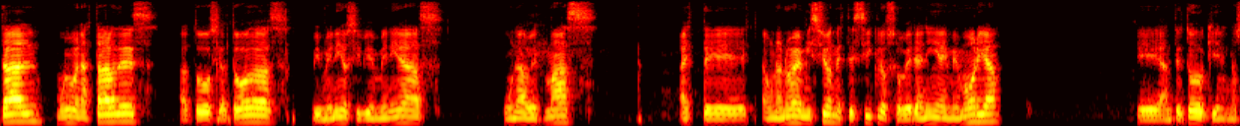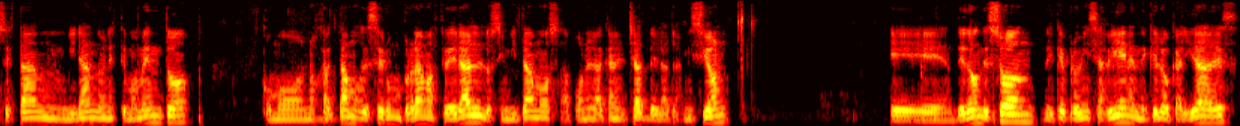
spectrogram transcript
¿Qué tal? Muy buenas tardes a todos y a todas. Bienvenidos y bienvenidas una vez más a, este, a una nueva emisión de este ciclo Soberanía y Memoria. Eh, ante todo quienes nos están mirando en este momento, como nos jactamos de ser un programa federal, los invitamos a poner acá en el chat de la transmisión eh, de dónde son, de qué provincias vienen, de qué localidades.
